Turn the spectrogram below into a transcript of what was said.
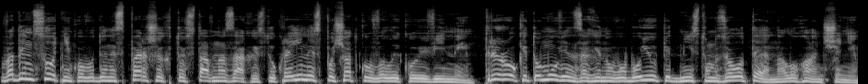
Вадим Сотніков один із перших, хто став на захист України з початку Великої війни. Три роки тому він загинув у бою під містом Золоте на Луганщині.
